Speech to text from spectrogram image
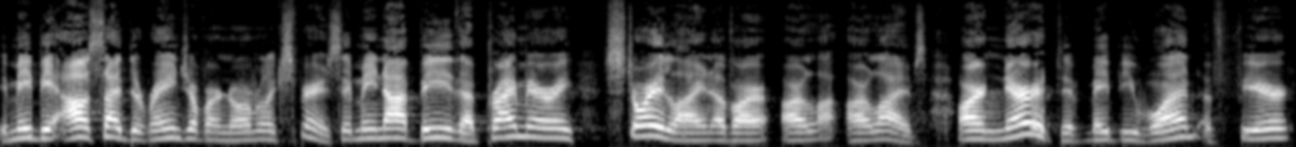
It may be outside the range of our normal experience. It may not be the primary storyline of our, our, our lives. Our narrative may be one of fear,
